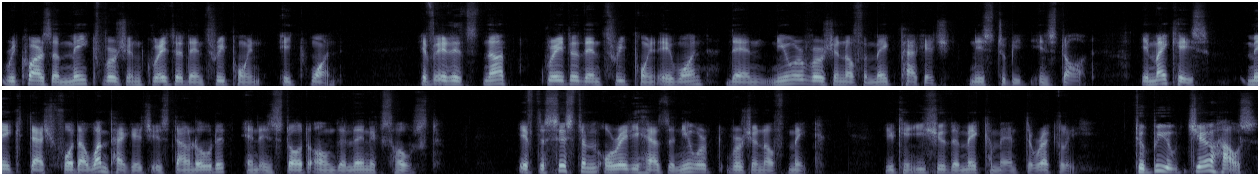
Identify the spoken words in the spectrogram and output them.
requires a make version greater than 3.81. If it is not greater than 3.81, then newer version of a make package needs to be installed. In my case, make-4.1 package is downloaded and installed on the Linux host. If the system already has the newer version of make, you can issue the make command directly. To build jailhouse,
